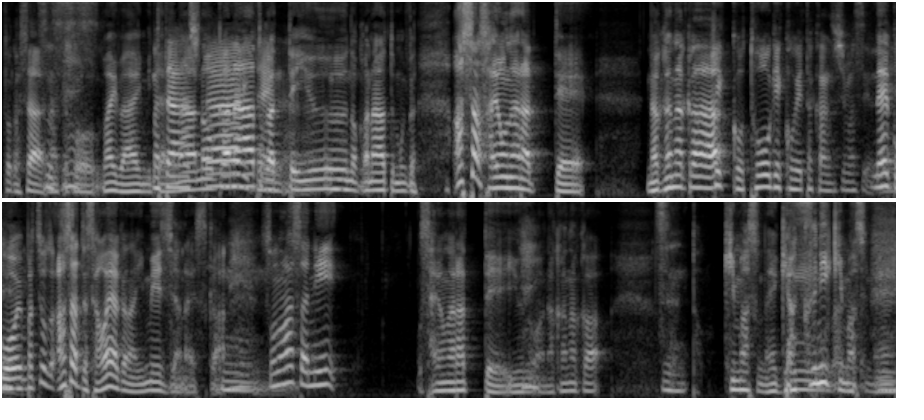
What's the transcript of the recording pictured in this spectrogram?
とかさなんかこうバイバイみたいなのかなとかっていうのかなと思うけど朝さよならってなかなか結構峠越えた感じしますよね。ねこうやっぱちょっと朝って爽やかなイメージじゃないですか、うん。その朝にさよならっていうのはなかなかズンと。来ますね。逆に来ますね、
